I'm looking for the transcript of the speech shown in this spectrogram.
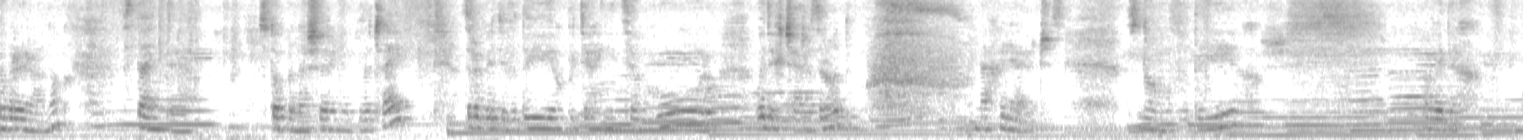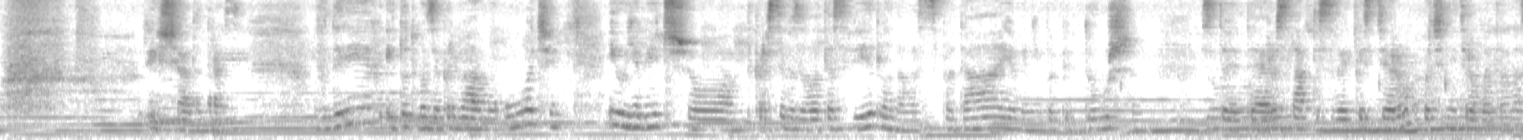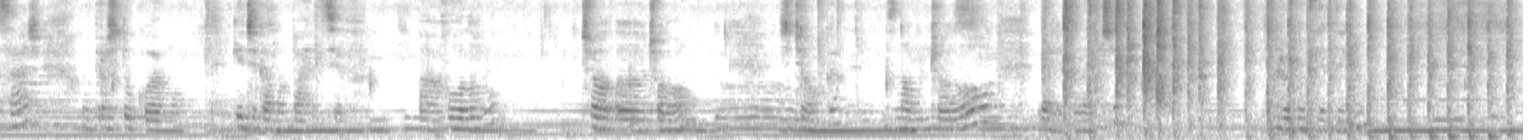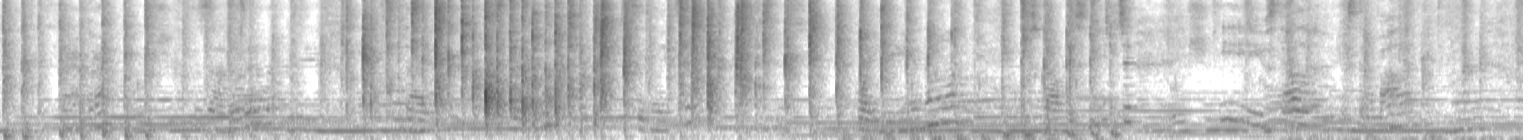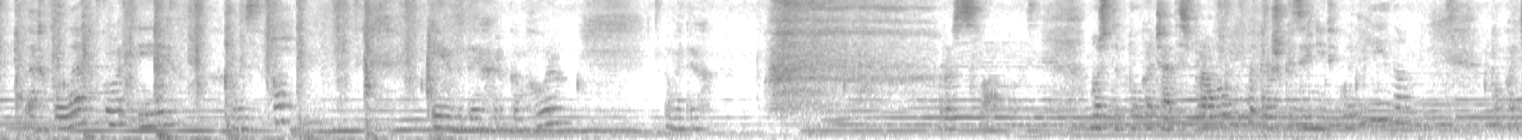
Добрий ранок. Встаньте стопи на ширині плечей. Зробіть вдих, потягніться вгору, видих через рот, нахиляючись. Знову вдих, видих. І ще один раз. Вдих. І тут ми закриваємо очі. І уявіть, що красиве золоте світло на вас спадає, ви ніби під душем стоїте, розслабте свої кисті рук, почніть робити масаж. Ми простукуємо кінчиками пальців голову, е, чоло, щоки, знову чоло, далі плечі, грудну клітину,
